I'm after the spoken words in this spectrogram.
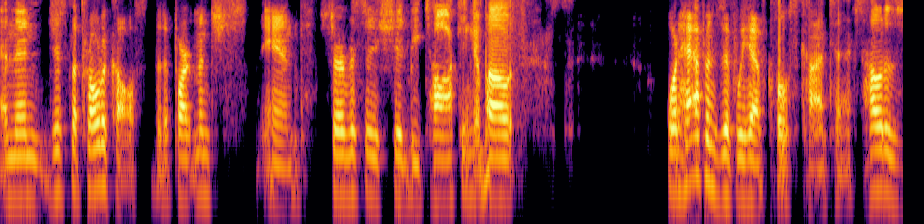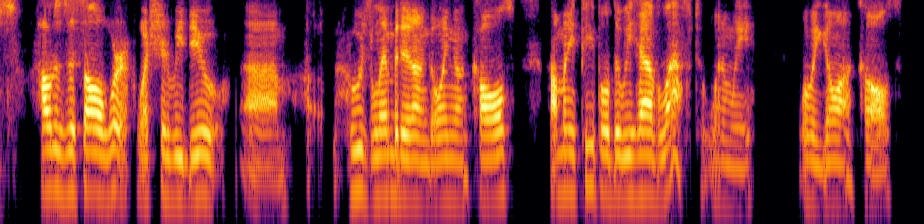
And then just the protocols. The departments and services should be talking about what happens if we have close contacts. How does how does this all work? What should we do? Um, who's limited on going on calls? How many people do we have left when we when we go on calls?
